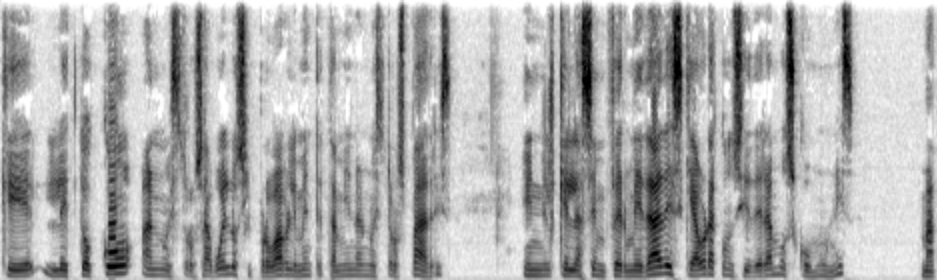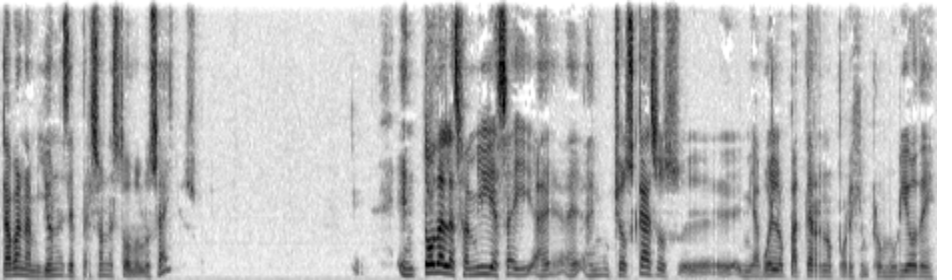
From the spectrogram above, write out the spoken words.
que le tocó a nuestros abuelos y probablemente también a nuestros padres en el que las enfermedades que ahora consideramos comunes mataban a millones de personas todos los años. En todas las familias hay, muchos casos. Eh, mi abuelo paterno, por ejemplo, murió de,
